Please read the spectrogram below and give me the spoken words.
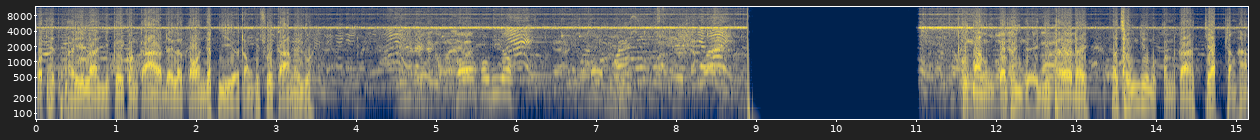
có thể thấy là những cây con cá ở đây là to nhất nhì ở trong cái suối cá này luôn. Các bạn có thể nhìn thấy ở đây, nó giống như một con cá chép chẳng hạn.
